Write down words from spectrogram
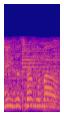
Jesus from the mountains.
